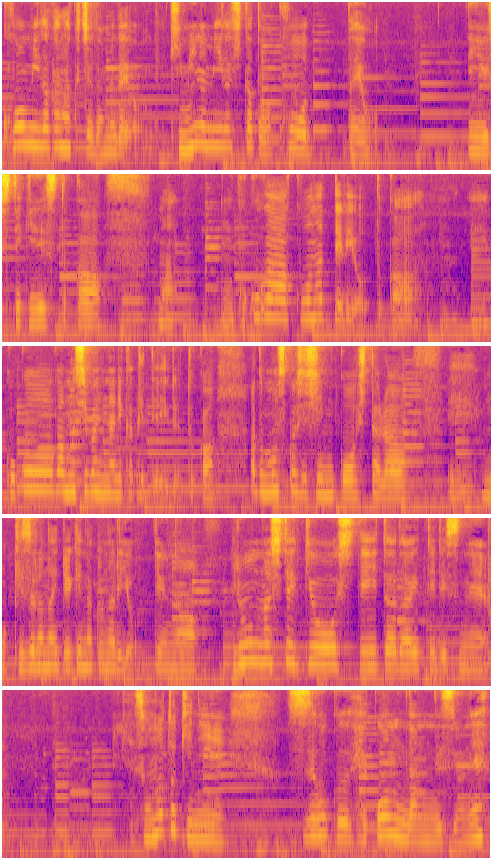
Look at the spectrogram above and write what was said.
こう磨かなくちゃダメだよ。君の磨き方はこうだよ。っていう指摘ですとか、まあ、ここがこうなってるよとかここが虫歯になりかけているとかあともう少し進行したら、えー、もう削らないといけなくなるよっていうようないろんな指摘をしていただいてですねその時にすごくへこんだんですよね。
